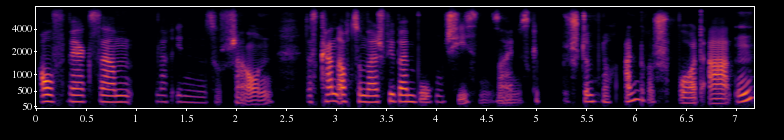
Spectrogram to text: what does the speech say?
aufmerksam nach innen zu schauen. Das kann auch zum Beispiel beim Bogenschießen sein. Es gibt bestimmt noch andere Sportarten,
